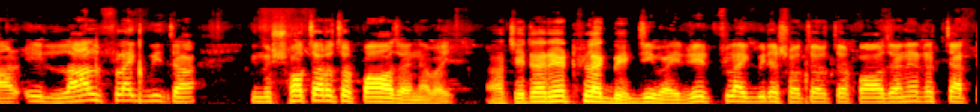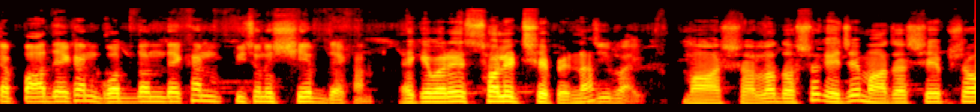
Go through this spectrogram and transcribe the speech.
আর এই লাল ফ্ল্যাগ বিটা কিন্তু সচরাচর পাওয়া যায় না ভাই। আচ্ছা এটা রেড ফ্ল্যাগ বে জি ভাই রেড ফ্ল্যাগ বিটা সচরাচর পাওয়া যায় না। এটা চারটা পা দেখান গদ্দান দেখান পিছনে শেপ দেখান। একেবারে সলিড শেপের না? জি ভাই। মাশাআল্লাহ দর্শক এই যে মাজার শেপ সহ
